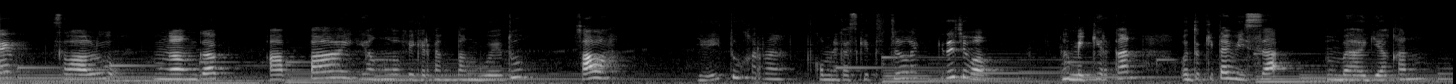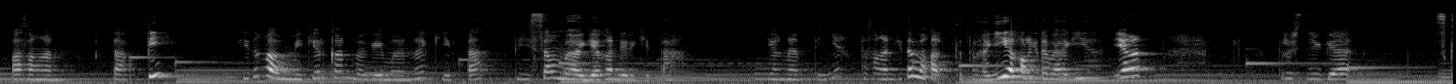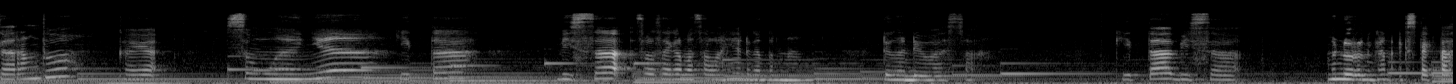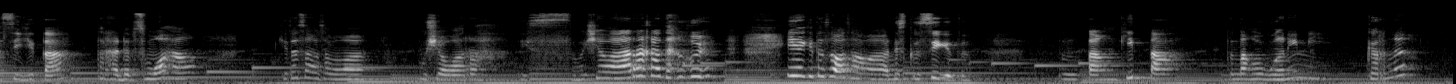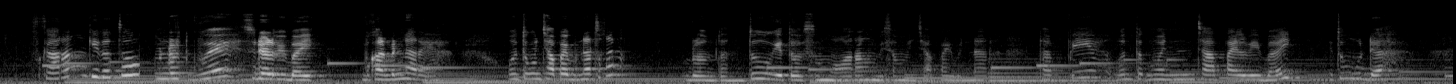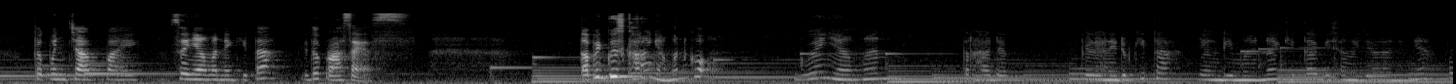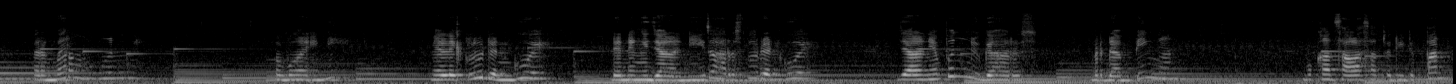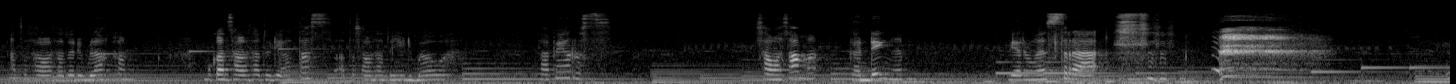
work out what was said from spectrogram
selalu menganggap apa yang lo pikirkan tentang gue itu salah. Yaitu karena komunikasi kita jelek. Kita cuma memikirkan untuk kita bisa membahagiakan pasangan. Tapi kita nggak memikirkan bagaimana kita bisa membahagiakan diri kita yang nantinya pasangan kita bakal ikut bahagia kalau kita bahagia ya kan? Terus juga sekarang tuh kayak semuanya kita bisa selesaikan masalahnya dengan tenang dengan dewasa. Kita bisa menurunkan ekspektasi kita terhadap semua hal. Kita sama-sama musyawarah Is, musyawarah kata gue iya kita sama-sama diskusi gitu tentang kita tentang hubungan ini. Karena sekarang kita tuh menurut gue sudah lebih baik. Bukan benar ya. Untuk mencapai benar tuh kan belum tentu gitu semua orang bisa mencapai benar. Tapi untuk mencapai lebih baik itu mudah. Untuk mencapai senyamannya kita itu proses. Tapi gue sekarang nyaman kok gue nyaman terhadap pilihan hidup kita yang di mana kita bisa ngejalaninnya bareng-bareng hubungan ini. Hubungan ini milik lu dan gue dan yang ngejalannya itu harus lu dan gue. Jalannya pun juga harus berdampingan. Bukan salah satu di depan atau salah satu di belakang. Bukan salah satu di atas atau salah satunya di bawah. Tapi harus sama-sama gandengan. Biar mesra.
